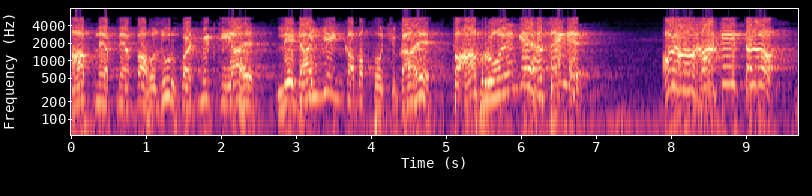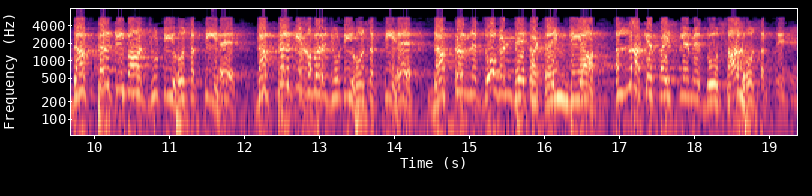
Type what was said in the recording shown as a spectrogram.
آپ نے اپنے ابا حضور کو ایڈمٹ کیا ہے، لے جائیے، ان کا وقت ہو چکا ہے، تو آپ روئیں گے، ہنسیں گے۔ اور آخر کی اطلاع ڈاکٹر کی بات جھوٹی ہو سکتی ہے، ڈاکٹر کی خبر جھوٹی ہو سکتی ہے، ڈاکٹر نے دو گھنٹے کا ٹائم دیا، اللہ کے فیصلے میں دو سال ہو سکتے ہیں۔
